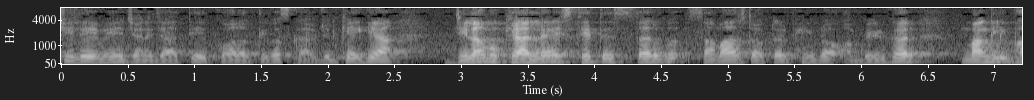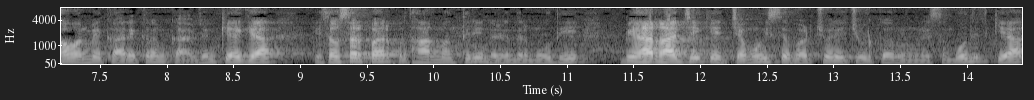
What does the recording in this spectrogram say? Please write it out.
ज़िले में जनजातीय गौरव दिवस का आयोजन किया गया। जिला मुख्यालय स्थित सर्व समाज डॉक्टर भीमराव अंबेडकर मांगलिक भवन में कार्यक्रम का आयोजन किया गया। इस अवसर पर प्रधानमंत्री नरेंद्र मोदी, बिहार राज्य के जमुई से वर्चुअली जुड़कर उन्होंने संबोधित किया।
